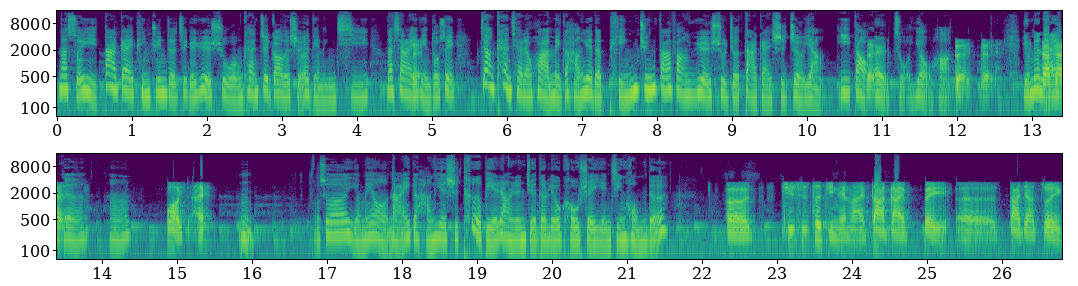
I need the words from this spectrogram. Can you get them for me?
那所以大概平均的这个月数，我们看最高的是二点零七，那下来一点多，所以。这样看起来的话，每个行业的平均发放月数就大概是这样一到二左右哈。对对，有没有哪一个？嗯，不好意思，哎，嗯，我说有没有哪一个行业是特别让人觉得流口水、眼睛红的？呃，其实这几年来，大概被呃大家最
